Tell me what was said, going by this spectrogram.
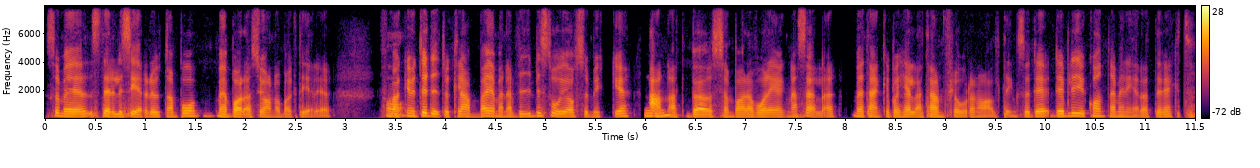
som är steriliserad utanpå med bara cyanobakterier. För ja. Man kan ju inte dit och klabba. Jag menar, vi består ju av så mycket mm. annat bös än bara våra egna celler med tanke på hela tarmfloran och allting. Så det, det blir ju kontaminerat direkt.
